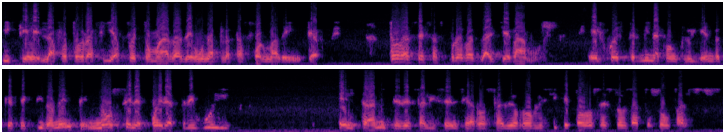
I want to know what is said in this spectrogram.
y que la fotografía fue tomada de una plataforma de internet. Todas esas pruebas las llevamos. El juez termina concluyendo que efectivamente no se le puede atribuir el trámite de esa licencia a Rosario Robles y que todos estos datos son falsos.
